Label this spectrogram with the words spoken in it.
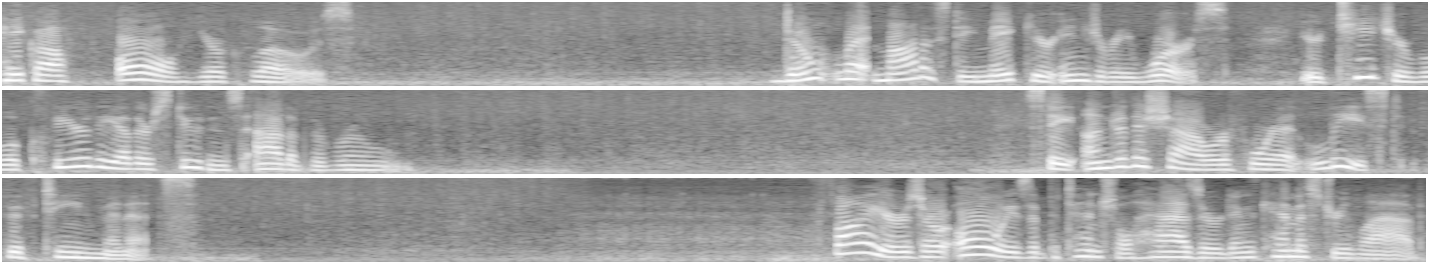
Take off all your clothes. Don't let modesty make your injury worse. Your teacher will clear the other students out of the room. Stay under the shower for at least 15 minutes. Fires are always a potential hazard in chemistry lab,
